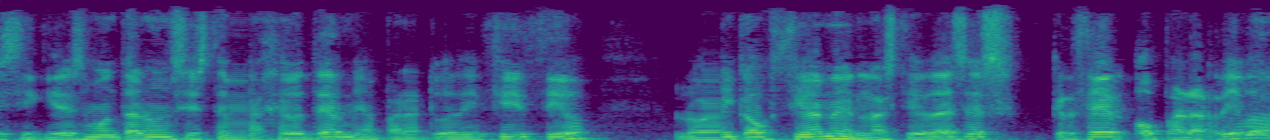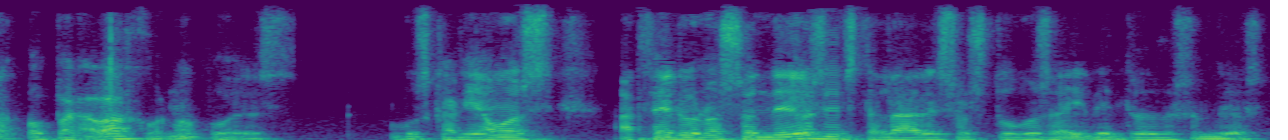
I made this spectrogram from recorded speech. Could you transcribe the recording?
si quieres montar un sistema de geotermia para tu edificio, la única opción en las ciudades es crecer o para arriba o para abajo, ¿no? Pues buscaríamos hacer unos sondeos e instalar esos tubos ahí dentro de los sondeos.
